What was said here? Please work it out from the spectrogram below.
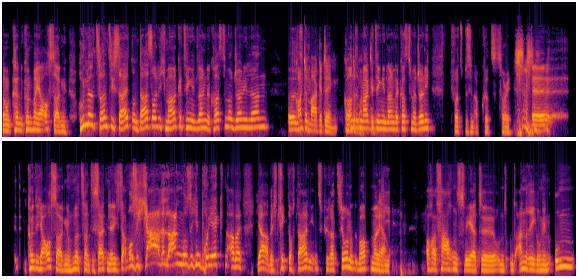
dann kann, könnte man ja auch sagen, 120 Seiten und da soll ich Marketing entlang der Customer Journey lernen. Äh, Content Marketing. Content Marketing entlang der Customer Journey. Ich wollte es ein bisschen abkürzen, sorry. äh, könnte ich ja auch sagen, 120 Seiten lerne ich, da muss ich jahrelang, muss ich in Projekten arbeiten. Ja, aber ich kriege doch da die Inspiration und überhaupt mal ja. die auch Erfahrungswerte und, und Anregungen, um,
